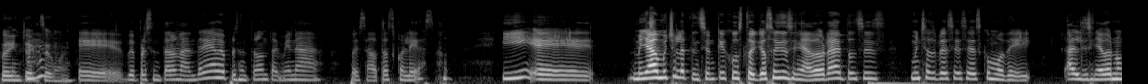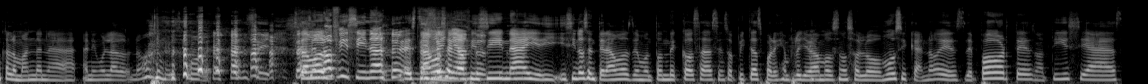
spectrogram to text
Fue en Jackson Wang. Eh, me presentaron a Andrea, me presentaron también a, pues, a otras colegas. Y eh, me llama mucho la atención que justo yo soy diseñadora, entonces muchas veces es como de, al diseñador nunca lo mandan a, a ningún lado, ¿no? Es como de- Sí, Estamos- en la oficina. Estamos en la diseñando. oficina y, y, sí nos enteramos de un montón de cosas. En Sopitas, por ejemplo, llevamos no solo música, ¿no? Es deportes, noticias,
